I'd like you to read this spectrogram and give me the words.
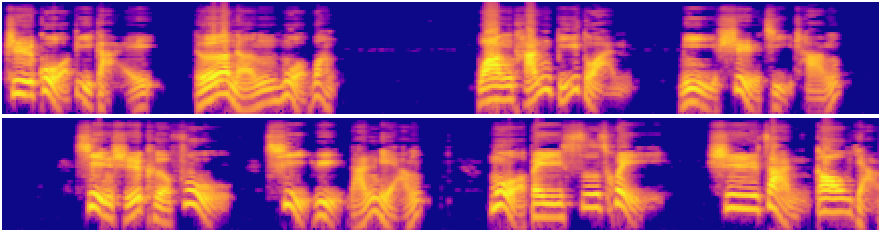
知过必改，德能莫忘。网谈笔短，米事己长。信实可复，气欲难量。墨杯思翠，诗赞高扬。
